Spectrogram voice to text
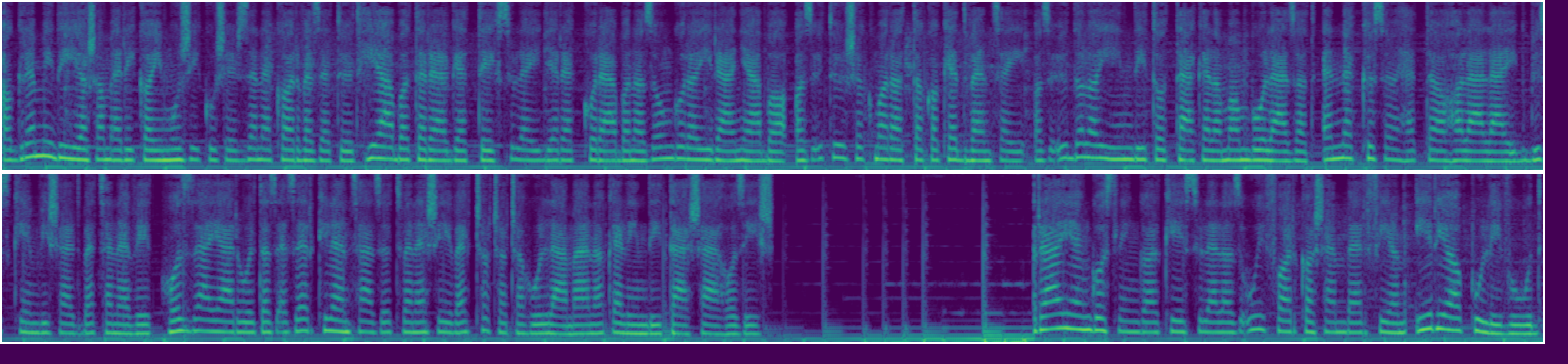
a Grammy-díjas amerikai muzsikus és zenekarvezetőt hiába terelgették szülei gyerekkorában az zongora irányába, az ütősök maradtak a kedvencei, az ő dalai indították el a mambólázat, ennek köszönhette a haláláig büszkén viselt becenevét, hozzájárult az 1950-es évek csacsacsa hullámának elindításához is. Ryan Goslinggal készül el az új Farkasember film, írja a Pullywood.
